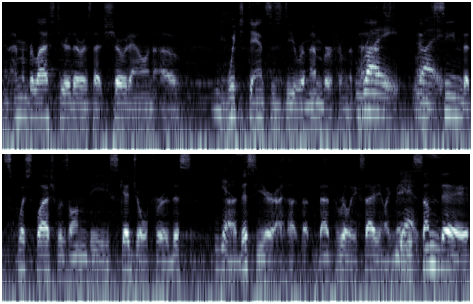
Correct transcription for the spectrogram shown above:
and i remember last year there was that showdown of which dances do you remember from the past right and right. seeing that splish splash was on the schedule for this yes. uh, this year i thought that that's really exciting like maybe yes. someday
